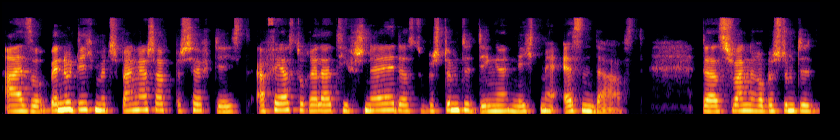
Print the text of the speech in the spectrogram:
Also, wenn du dich mit Schwangerschaft beschäftigst, erfährst du relativ schnell, dass du bestimmte Dinge nicht mehr essen darfst, dass Schwangere bestimmte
